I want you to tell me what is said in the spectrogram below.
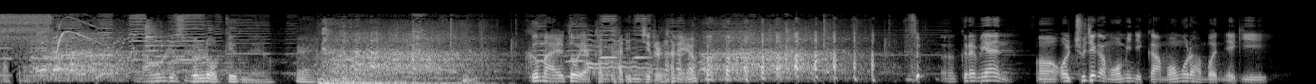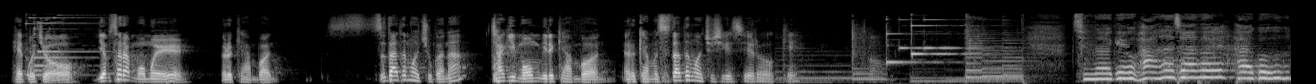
같더라고요. 남은 것이 별로 없겠네요. 네. 그 말도 약간 다림질을 하네요. 어, 그러면 어, 오늘 주제가 몸이니까 몸으로 한번 얘기해보죠. 옆 사람 몸을 이렇게 한번 쓰다듬어 주거나 자기 몸 이렇게 한번 이렇게 한번 쓰다듬어 주시겠어요? 이렇게. 어. 진하게 화장을 하고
